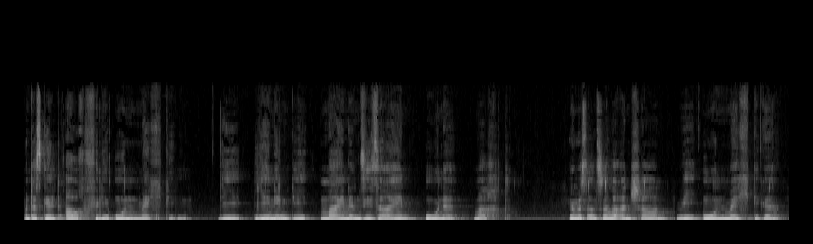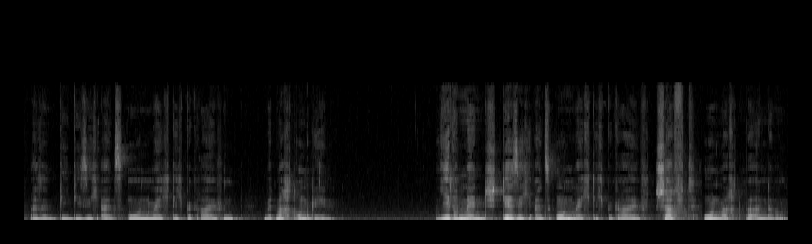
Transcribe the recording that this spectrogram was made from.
Und das gilt auch für die Ohnmächtigen, diejenigen, die meinen, sie seien ohne Macht. Wir müssen uns nur mal anschauen, wie Ohnmächtige, also die, die sich als ohnmächtig begreifen, mit Macht umgehen. Jeder Mensch, der sich als ohnmächtig begreift, schafft Ohnmacht bei anderen.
